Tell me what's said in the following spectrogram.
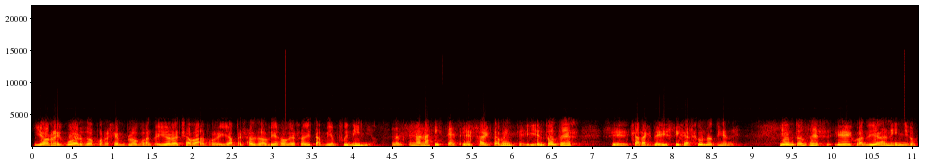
Yo recuerdo, por ejemplo, cuando yo era chaval, porque yo a pesar de lo viejo que soy, también fui niño. No, no naciste así. Exactamente. Y entonces, sí, características que uno tiene. Y entonces, eh, cuando yo era niño,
